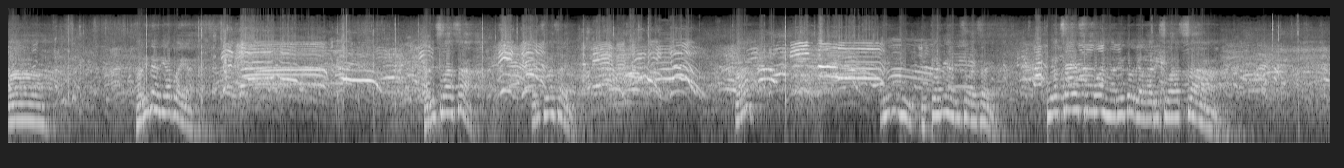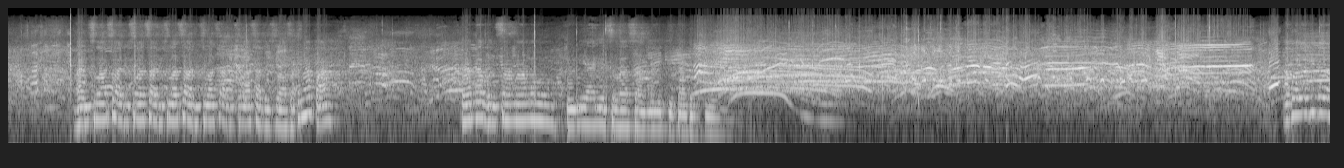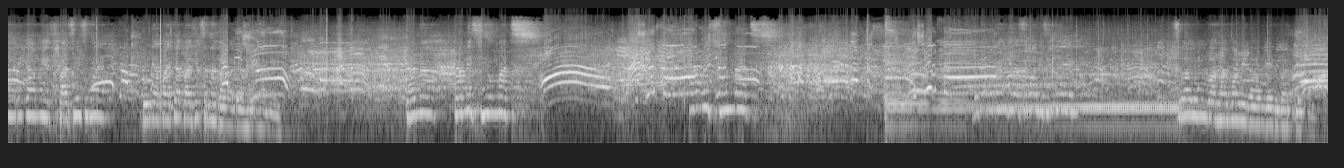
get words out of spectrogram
Eh, hari ini hari apa ya? Hari Selasa. Hari Selasa ya? Hah? Minggu, bukannya hari Selasa ya? Buat saya semua hari itu adalah hari Selasa. Hari Selasa, hari Selasa, hari Selasa, hari Selasa, hari Selasa, hari Selasa. Kenapa? Karena bersamamu dunia ini Selasa milik kita berdua. Apalagi kalau hari Kamis, pasti semua yang punya pacar pasti senang kalau ada hari Kamis. Karena Kamis Jumat, Kamis Jumat. Mudah-mudahan selalu membawa harmoni dalam kehidupan kita.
